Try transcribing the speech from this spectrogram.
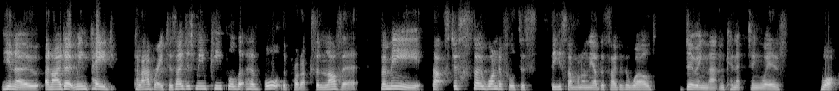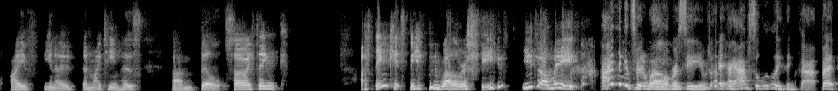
you know and i don't mean paid collaborators i just mean people that have bought the products and love it. For me that's just so wonderful to see someone on the other side of the world doing that and connecting with what i've you know and my team has um, built so i think i think it's been well received you tell me. I think it's been well received. I, I absolutely think that. But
